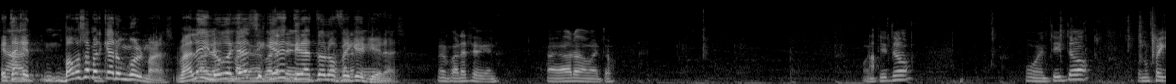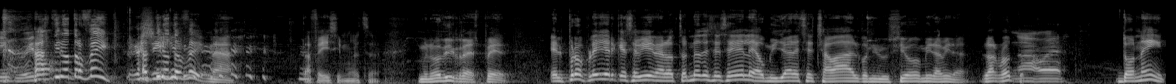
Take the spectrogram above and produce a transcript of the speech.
Esta Ah. que vamos a marcar un gol más, ¿vale? Vale, y luego ya, si quieres, tira todos los fake que bien. quieras. Me parece bien. Vale, ahora lo meto. Un momentito. Un momentito. Con un fake incluido. ¿Has tirado otro fake? ¿Has Sí. tirado otro fake? Nah. Está feísimo esto. Menudo disrespect. El pro player que se viene a los torneos de SSL a humillar a ese chaval con ilusión. Mira, mira. Lo has roto. No, a ver. Donate.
